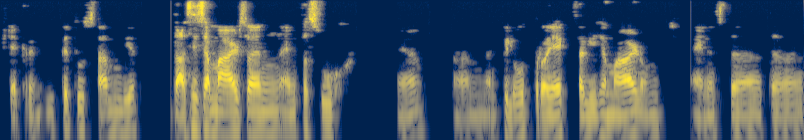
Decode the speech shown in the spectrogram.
stärkeren Impetus haben wird. Das ist einmal so ein, ein Versuch, ja, ähm, ein Pilotprojekt, sage ich einmal, und eines der, der,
